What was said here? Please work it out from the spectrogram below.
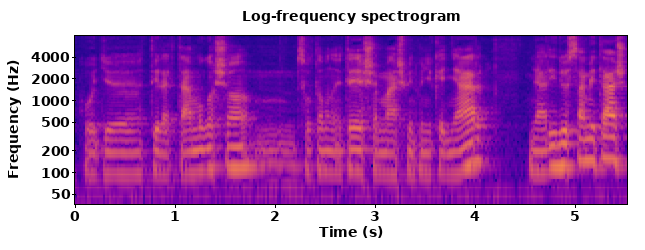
hogy tényleg támogassa. Szoktam mondani, hogy teljesen más, mint mondjuk egy nyár, nyári időszámítás.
